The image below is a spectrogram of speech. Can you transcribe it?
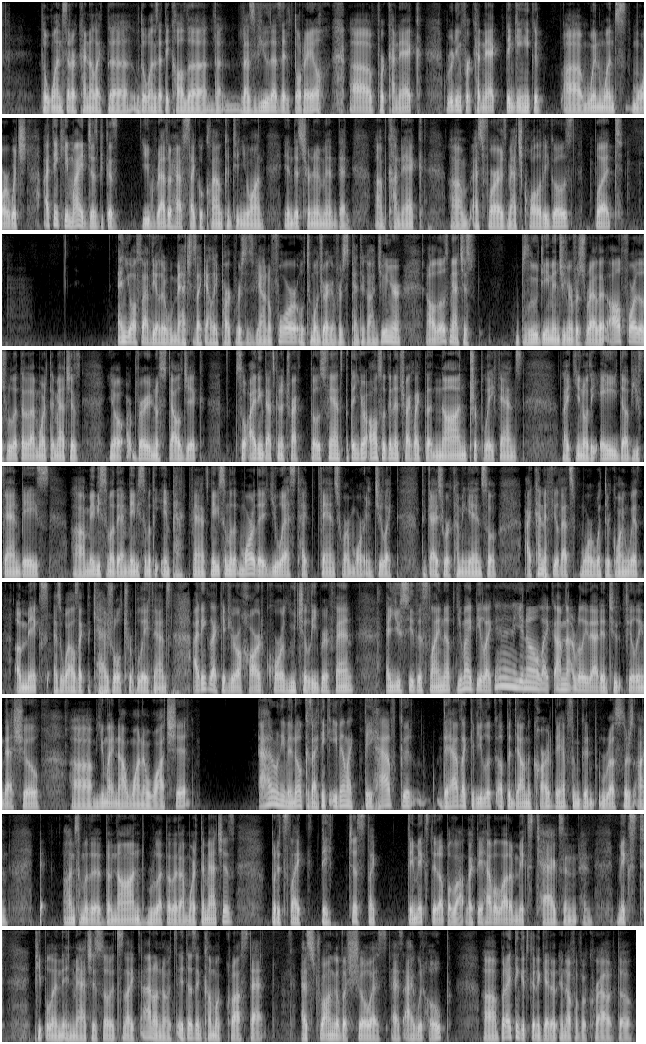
the ones that are kind of like the the ones that they call the, the las viudas del toreo uh, for Kanek, rooting for Kanek, thinking he could uh, win once more, which I think he might, just because you'd rather have Psycho Clown continue on in this tournament than um, Kanek um, as far as match quality goes. But and you also have the other matches like LA Park versus Villano 4, Ultimo Dragon versus Pentagon Jr., and all those matches Blue Demon Jr. versus Rayo. All four of those Ruleta de la Muerte matches, you know, are very nostalgic. So I think that's going to attract those fans. But then you're also going to attract like the non AAA fans, like you know the AEW fan base. Uh, maybe some of them, maybe some of the Impact fans, maybe some of the more of the US type fans who are more into like the guys who are coming in. So I kind of feel that's more what they're going with a mix as well as like the casual AAA fans. I think like if you're a hardcore Lucha Libre fan, and you see this lineup, you might be like, eh, you know, like I'm not really that into feeling that show. Um, you might not want to watch it. I don't even know because I think even like they have good, they have like if you look up and down the card, they have some good wrestlers on on some of the the non Ruleta de la Muerte matches, but it's like they just like they mixed it up a lot. Like they have a lot of mixed tags and and mixed people in in matches, so it's like I don't know, it, it doesn't come across that as strong of a show as as I would hope. Uh, but I think it's going to get enough of a crowd, though.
